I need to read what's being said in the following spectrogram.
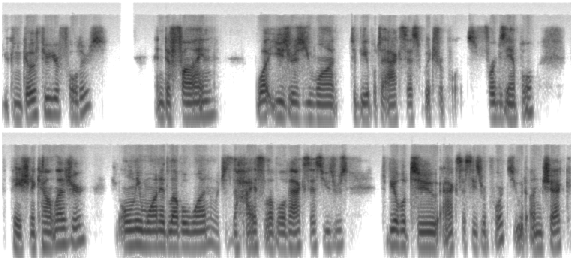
you can go through your folders and define what users you want to be able to access which reports. For example, patient account ledger. If you only wanted level one, which is the highest level of access users, to be able to access these reports, you would uncheck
